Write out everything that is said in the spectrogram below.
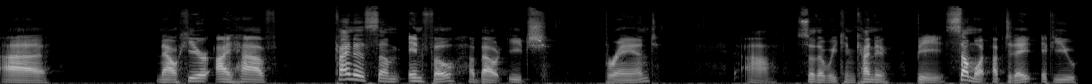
Uh, now, here I have kind of some info about each brand uh, so that we can kind of be somewhat up to date. If you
